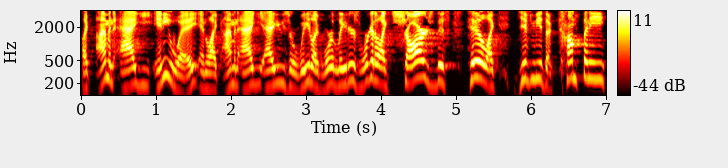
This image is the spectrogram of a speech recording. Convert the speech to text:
like I'm an Aggie anyway. And like I'm an Aggie, Aggies are we, like we're leaders. We're going to like charge this hill. Like give me the company,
